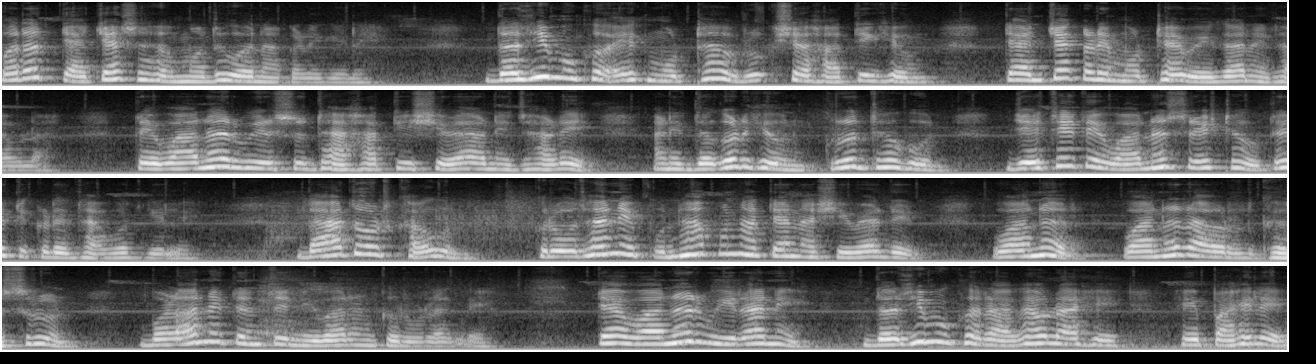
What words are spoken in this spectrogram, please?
परत त्याच्यासह मधुवनाकडे गेले. दधीमुख एक मोठा वृक्ष हाती घेऊन त्यांच्याकडे मोठ्या वेगाने धावला. ते वानरवीरसुद्धा हाती शिळा आणि झाडे आणि दगड घेऊन क्रुद्ध होऊन जेथे ते वानश्रेष्ठ होते तिकडे धावत गेले. दात खाऊन क्रोधाने पुन्हा पुन्हा त्यांना शिव्या देत वानर वानरावर घसरून बळाने त्यांचे निवारण करू लागले. त्या वानरवीराने दधीमुख रागावला आहे हे पाहिले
